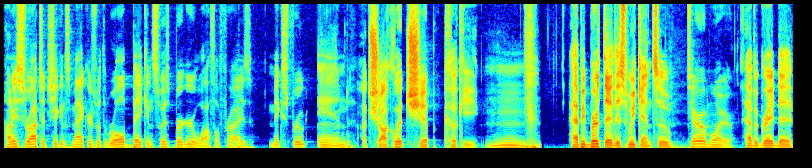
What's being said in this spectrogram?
Honey sriracha chicken smackers with roll, bacon Swiss burger, waffle fries, mixed fruit, and a chocolate chip cookie. mmm. Happy birthday this weekend, Sue. Tara Moyer. Have a great day.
